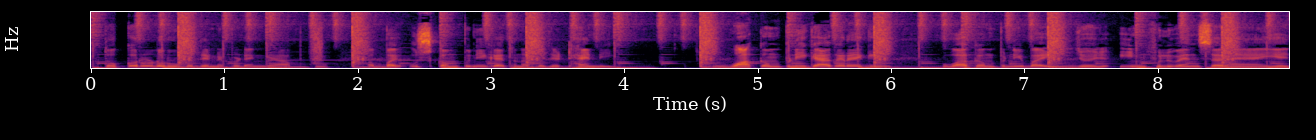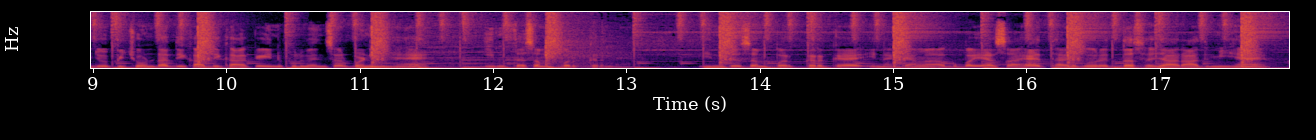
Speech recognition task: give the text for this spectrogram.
तो करोड़ों रुपए देने पड़ेंगे आपको। अब भाई उस कंपनी का इतना बजट है नहीं। वह कंपनी क्या करेगी? वह कंपनी भाई जो इन्फ्लुएंसर हैं, ये जो पिछोंडा दिखा दिखा के इन्फ्लुएंसर बनी हैं, इनसे संपर्क कर लें। इनसे संपर्क करके इन्हें कहना अग भाई ऐसा है, थारे धोरे दस हज़ार आदमी हैं।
